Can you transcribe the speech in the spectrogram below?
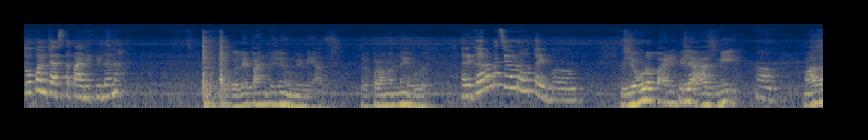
तू पण जास्त पाणी पिलं ना? अगं, लय पाणी पिले मम्मी मी आज. तर प्रमाण नाही एवढं. अरे गरमच एवढं होतंय मग. एवढं पाणी पिले आज मी. हं. माझं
